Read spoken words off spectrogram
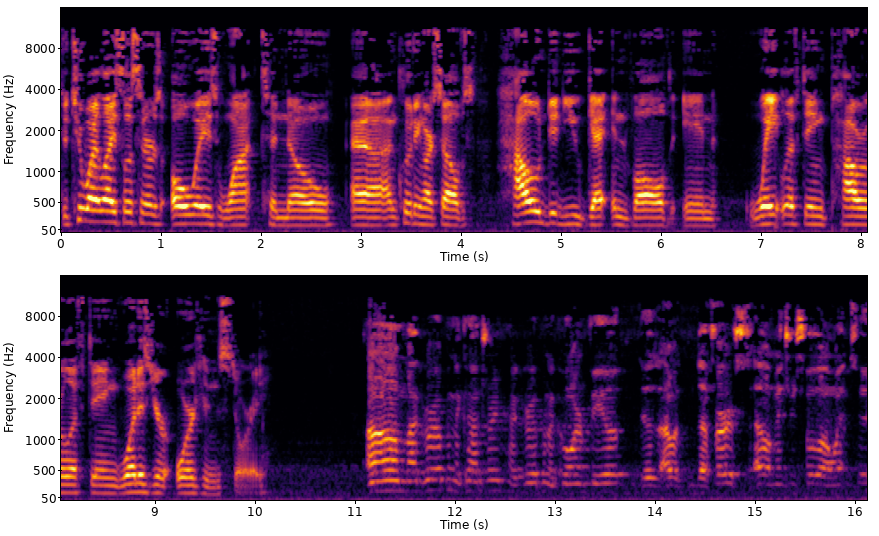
the two white lights listeners always want to know, uh, including ourselves, how did you get involved in weightlifting, powerlifting? What is your origin story? Um, I grew up in the country. I grew up in a cornfield. Was, I the first elementary school I went to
